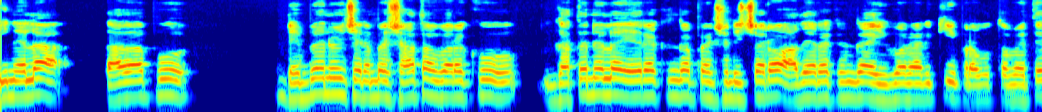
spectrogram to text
ఈ నెల దాదాపు డెబ్బై నుంచి ఎనభై శాతం వరకు గత నెల ఏ రకంగా పెన్షన్ ఇచ్చారో అదే రకంగా ఇవ్వడానికి ప్రభుత్వం అయితే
